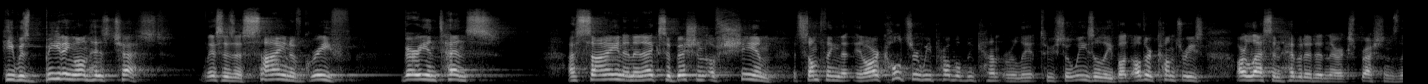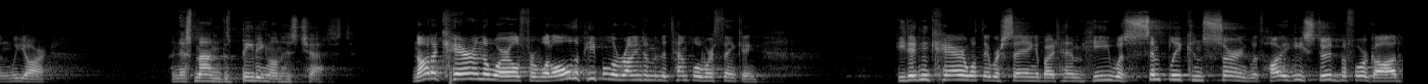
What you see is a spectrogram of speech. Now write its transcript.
He was beating on his chest. This is a sign of grief, very intense a sign and an exhibition of shame. It's something that in our culture we probably can't relate to so easily, but other countries are less inhibited in their expressions than we are. And this man was beating on his chest. Not a care in the world for what all the people around him in the temple were thinking. He didn't care what they were saying about him. He was simply concerned with how he stood before God.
